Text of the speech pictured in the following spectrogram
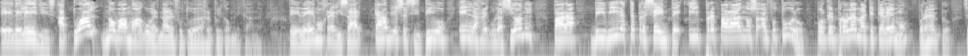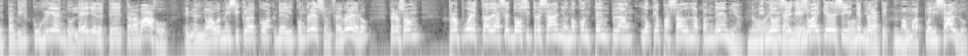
eh, de leyes actual, no vamos a gobernar el futuro de la República Dominicana debemos realizar cambios sensitivos en las regulaciones para vivir este presente y prepararnos al futuro. Porque el problema es que queremos, por ejemplo, se están discurriendo leyes de este trabajo en el nuevo hemiciclo del Congreso en febrero, pero son propuestas de hace dos y tres años no contemplan lo que ha pasado en la pandemia. Entonces, eso hay que decir, espérate, vamos a actualizarlo,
